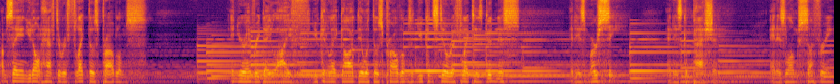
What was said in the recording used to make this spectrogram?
I'm saying you don't have to reflect those problems in your everyday life. You can let God deal with those problems and you can still reflect His goodness and His mercy and His compassion and His long suffering.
